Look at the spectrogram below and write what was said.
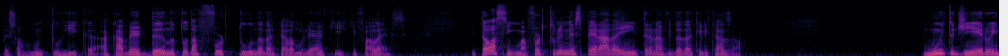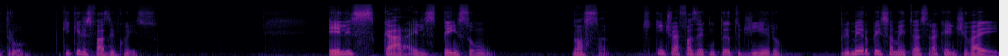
pessoa muito rica, acaba herdando toda a fortuna daquela mulher que, que falece. Então, assim, uma fortuna inesperada entra na vida daquele casal. Muito dinheiro entrou. O que, que eles fazem com isso? Eles, cara, eles pensam: nossa, o que, que a gente vai fazer com tanto dinheiro? Primeiro pensamento é: será que a gente vai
